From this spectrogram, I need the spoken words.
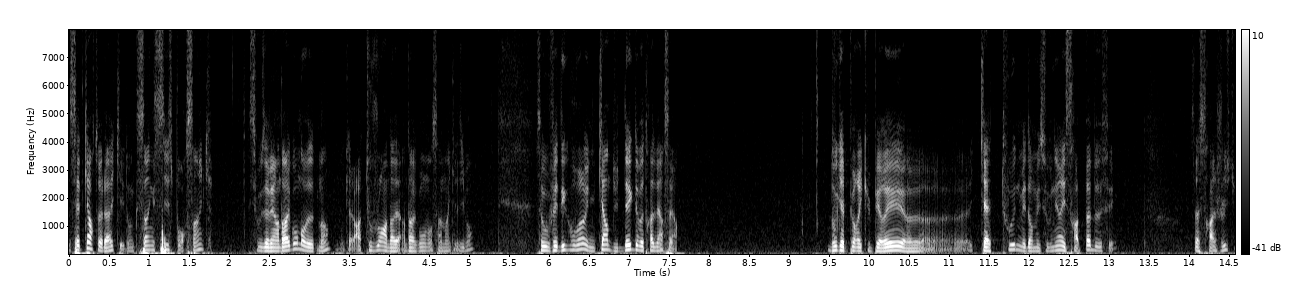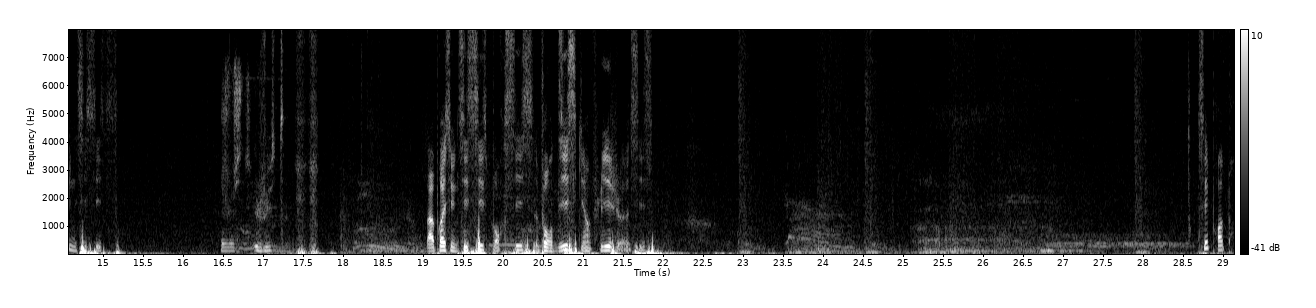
cette carte-là, qui est donc 5-6 pour 5, si vous avez un dragon dans votre main, donc elle aura toujours un, dra- un dragon dans sa main quasiment, ça vous fait découvrir une carte du deck de votre adversaire. Donc elle peut récupérer euh, 4 toons, mais dans mes souvenirs, il sera pas buffé. Ça sera juste une 6-6. Juste. Juste. Bah après c'est une 6-6 pour 6 pour 10 qui inflige euh, 6. C'est propre.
